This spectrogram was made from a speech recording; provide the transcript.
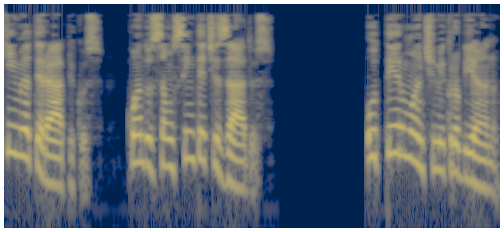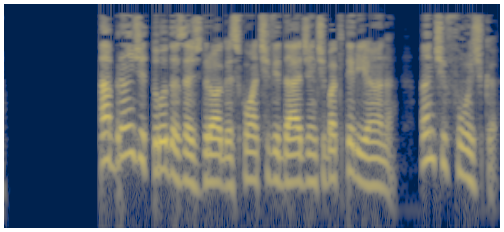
Quimioterápicos, quando são sintetizados. O termo antimicrobiano abrange todas as drogas com atividade antibacteriana, antifúngica,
